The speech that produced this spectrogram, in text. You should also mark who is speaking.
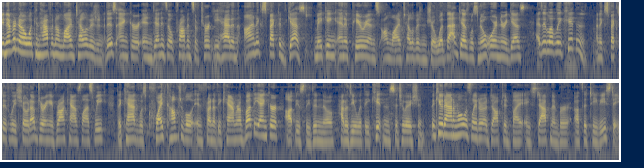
Speaker 1: You never know what can happen on live television. This anchor in Denizli province of Turkey had an unexpected guest making an appearance on live television show. What that guest was no ordinary guest as a lovely kitten unexpectedly showed up during a broadcast last week. The cat was quite comfortable in front of the camera, but the anchor obviously didn't know how to deal with the kitten situation. The cute animal was later adopted by a staff member of the TV station.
